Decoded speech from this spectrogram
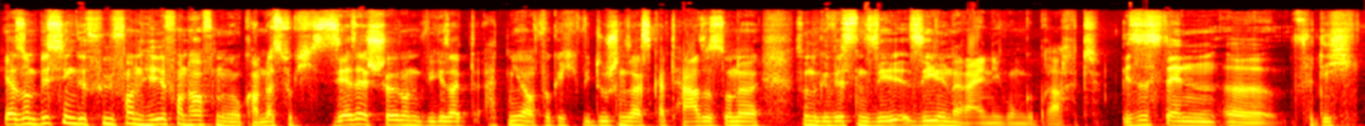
ja so ein bisschen Gefühl von Hilfe und Hoffnung bekommen. Das ist wirklich sehr, sehr schön und wie gesagt, hat mir auch wirklich, wie du schon sagst, Katharsis so eine, so eine gewisse See Seelenreinigung gebracht. Ist es denn äh, für dich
